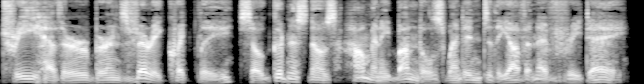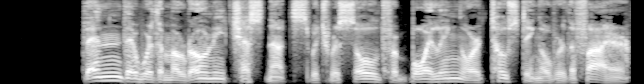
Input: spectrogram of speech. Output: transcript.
Tree heather burns very quickly, so goodness knows how many bundles went into the oven every day. Then there were the marroni chestnuts, which were sold for boiling or toasting over the fire.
